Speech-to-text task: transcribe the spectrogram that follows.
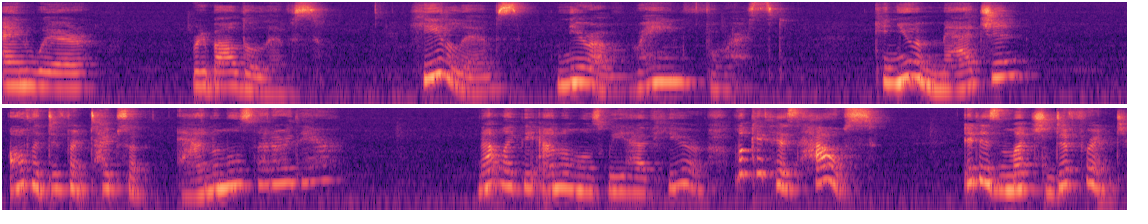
and where Ribaldo lives. He lives near a rainforest. Can you imagine all the different types of animals that are there? Not like the animals we have here. Look at his house. It is much different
